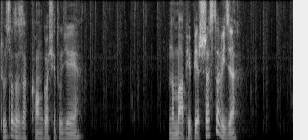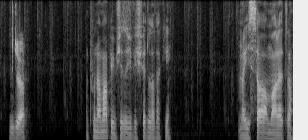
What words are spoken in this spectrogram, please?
Tu co to za Kongo się tu dzieje? Na mapie pierwszy raz to widzę. Gdzie? No tu na mapie mi się coś wyświetla taki. No i są, ale to.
